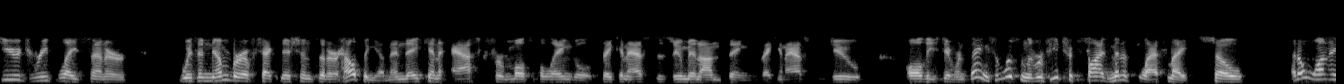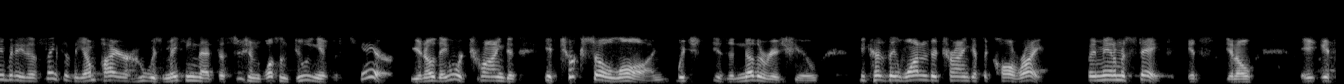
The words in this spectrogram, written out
huge replay center with a number of technicians that are helping them, and they can ask for multiple angles. They can ask to zoom in on things. They can ask to do all these different things. And listen, the review took five minutes last night, so I don't want anybody to think that the umpire who was making that decision wasn't doing it with care. You know, they were trying to. It took so long, which is another issue, because they wanted to try and get the call right. They made a mistake. It's you know, it, it's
